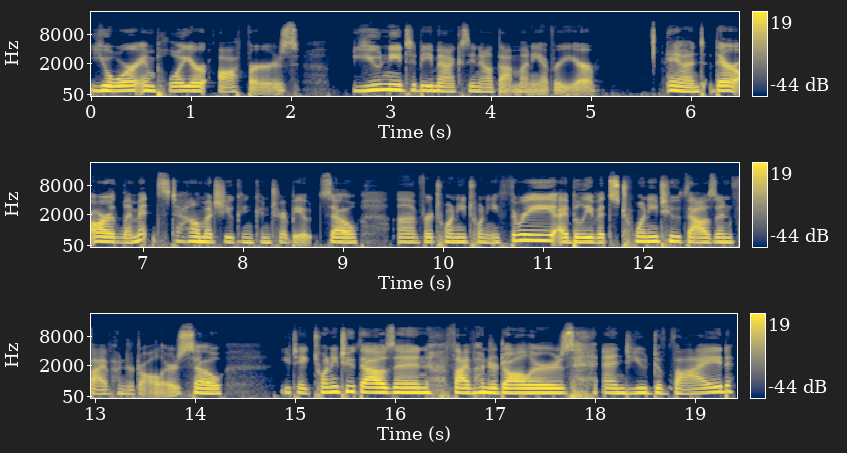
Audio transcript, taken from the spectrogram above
your employer offers. You need to be maxing out that money every year. And there are limits to how much you can contribute. So uh, for 2023, I believe it's $22,500. So you take $22,500 and you divide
